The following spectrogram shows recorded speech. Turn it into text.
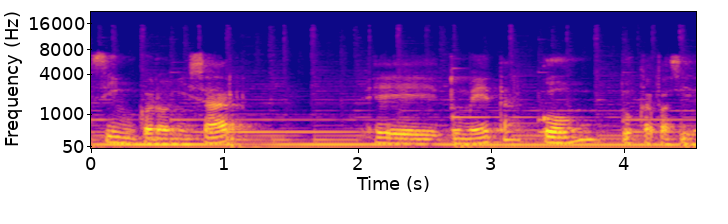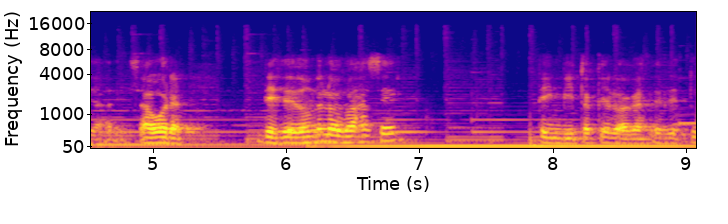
sincronizar eh, tu meta con tus capacidades. Ahora, ¿Desde dónde lo vas a hacer? Te invito a que lo hagas desde tu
